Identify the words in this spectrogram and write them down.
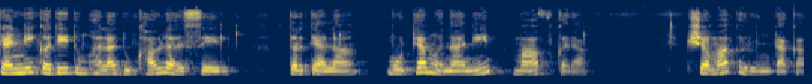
त्यांनी कधी तुम्हाला दुखावलं असेल तर त्याला मोठ्या मनाने माफ करा. क्षमा करून टाका.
